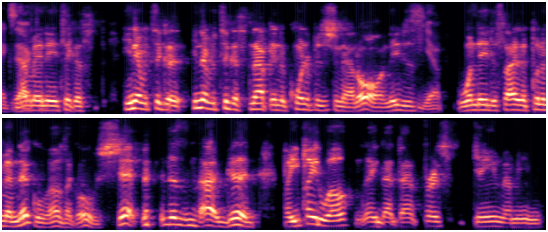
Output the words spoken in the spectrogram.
Exactly. I mean, didn't take a he never took a he never took a snap in the corner position at all, and they just yep. one day decided to put him in nickel. I was like, oh shit, this is not good. But he played well. Like that that first game. I mean,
